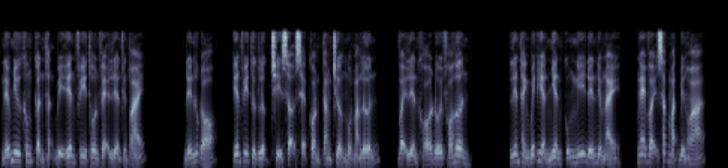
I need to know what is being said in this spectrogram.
Nếu như không cẩn thận bị yên phi thôn vệ liền phiền thoái đến lúc đó, yên phi thực lực chỉ sợ sẽ còn tăng trưởng một mạng lớn, vậy liền khó đối phó hơn liên thành bích hiển nhiên cũng nghĩ đến điểm này, nghe vậy sắc mặt biến hóa,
